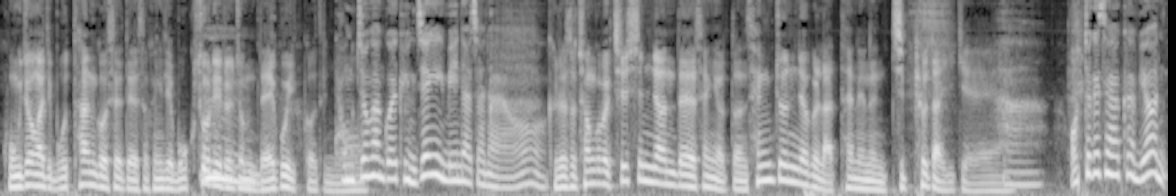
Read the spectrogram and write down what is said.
공정하지 못한 것에 대해서 굉장히 목소리를 음, 좀 내고 있거든요. 공정한 거에 굉장히 예민하잖아요. 그래서 1970년대생의 어떤 생존력을 나타내는 지표다 이게. 아. 어떻게 생각하면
